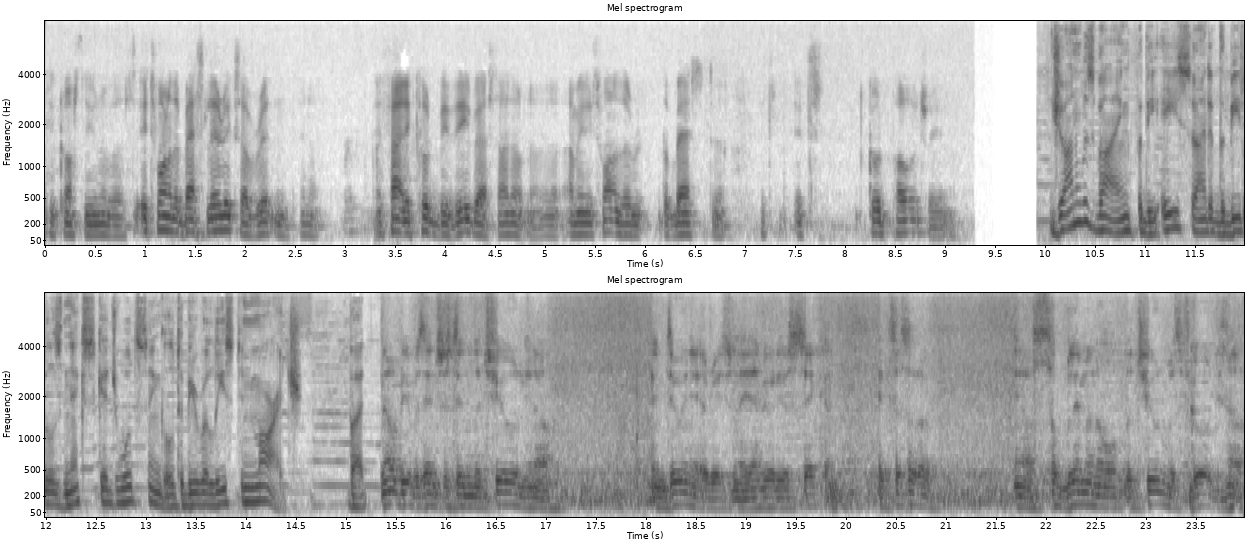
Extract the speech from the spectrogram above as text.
like Across the Universe. It's one of the best lyrics I've written, you know. In fact, it could be the best, I don't know. I mean, it's one of the the best. Uh, it's, it's good poetry, you know. John was vying for the A side of the Beatles' next scheduled single to be released in March. But Nobody was interested in the tune, you know, in doing it originally. Everybody was sick, and it's a sort of, you know, subliminal. The tune was good, you know,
